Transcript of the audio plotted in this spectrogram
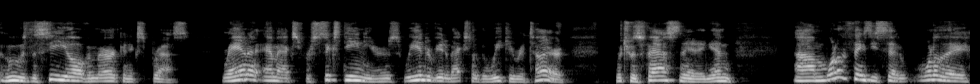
who was the CEO of American Express, ran at Amex for 16 years. We interviewed him actually the week he retired, which was fascinating. And um, one of the things he said, one of the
